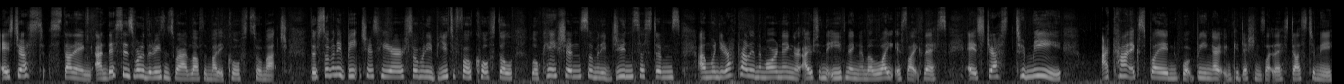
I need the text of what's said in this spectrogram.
is just stunning and this is one of the reasons why I love the Moray Coast so much. There's so many beaches here, so many beautiful coastal locations, so many dune systems and when you're up early in the morning or out in the evening and the light is like this, it's just to me I can't explain what being out in conditions like this does to me.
